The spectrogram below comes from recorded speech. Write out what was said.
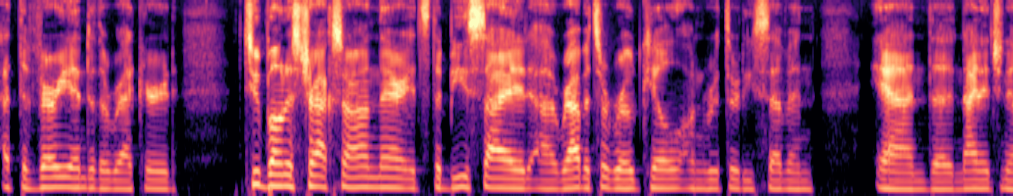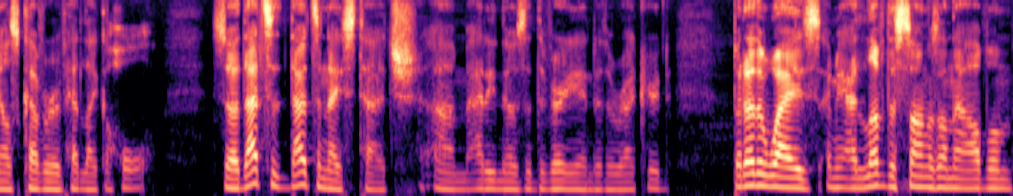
at the very end of the record, two bonus tracks are on there. It's the B side, uh, "Rabbits Are Roadkill" on Route 37, and the Nine Inch Nails cover of "Head Like a Hole." So that's a, that's a nice touch, um, adding those at the very end of the record. But otherwise, I mean, I love the songs on the album,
